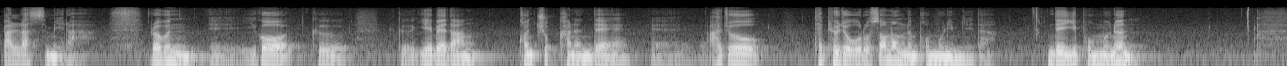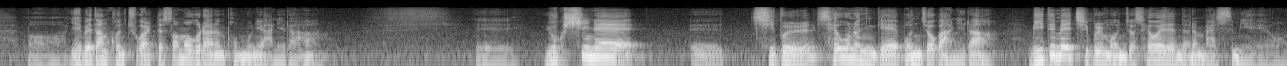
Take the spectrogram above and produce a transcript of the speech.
빨랐습니다 여러분 예, 이거 그, 그 예배당 건축하는데 예, 아주 대표적으로 써먹는 본문입니다. 근데 이 본문은 어, 예배당 건축할 때 써먹으라는 본문이 아니라 예, 육신의 에, 집을 세우는 게 먼저가 아니라 믿음의 집을 먼저 세워야 된다는 말씀이에요.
